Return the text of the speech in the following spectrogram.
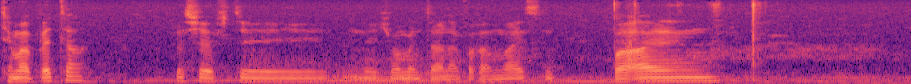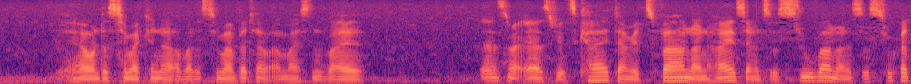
Thema Wetter beschäftigt mich momentan einfach am meisten. Vor allem, ja, und das Thema Kinder, aber das Thema Wetter am meisten, weil Erstmal erst wird es kalt, dann wird es warm, dann heiß, dann ist es zu warm, dann ist es zu kalt.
